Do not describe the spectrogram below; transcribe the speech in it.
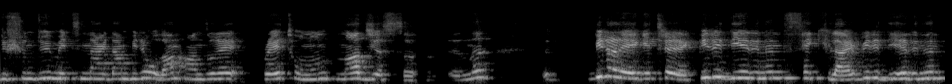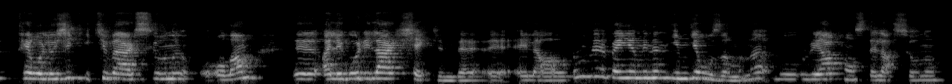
düşündüğü metinlerden biri olan André Breton'un Nadyası'nı bir araya getirerek biri diğerinin seküler, biri diğerinin teolojik iki versiyonu olan e, alegoriler şeklinde e, ele aldım ve Benjamin'in imge uzamını bu rüya konstelasyonu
